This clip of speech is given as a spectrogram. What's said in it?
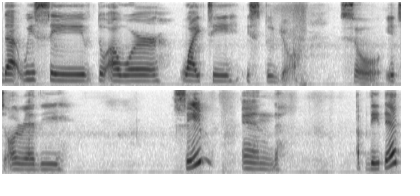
that we saved to our YT studio. So it's already saved and updated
